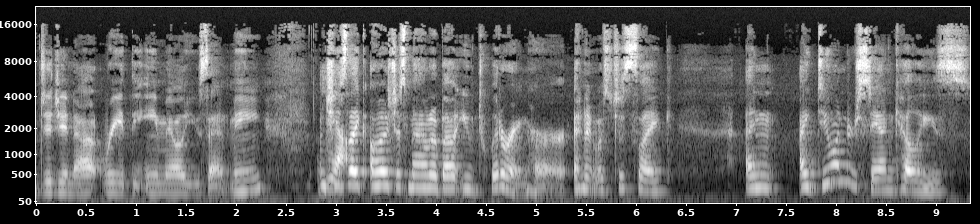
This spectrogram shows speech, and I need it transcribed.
Did you not read the email you sent me? And Yeah. she's like, Oh, I was just mad about you twittering her. And it was just like, and I do understand Kelly's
